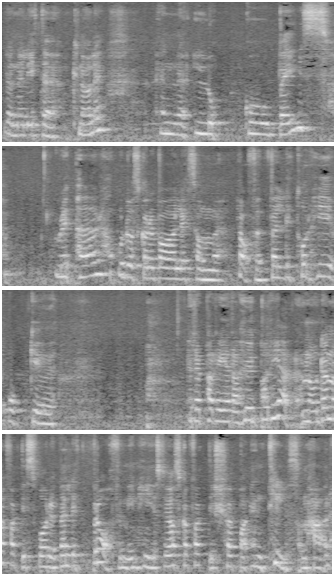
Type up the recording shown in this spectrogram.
den är lite knölig, en Loco Base Repair och då ska det vara liksom, ja, för väldigt torr hy och eh, reparera hudbarriären och den har faktiskt varit väldigt bra för min hy så jag ska faktiskt köpa en till sån här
